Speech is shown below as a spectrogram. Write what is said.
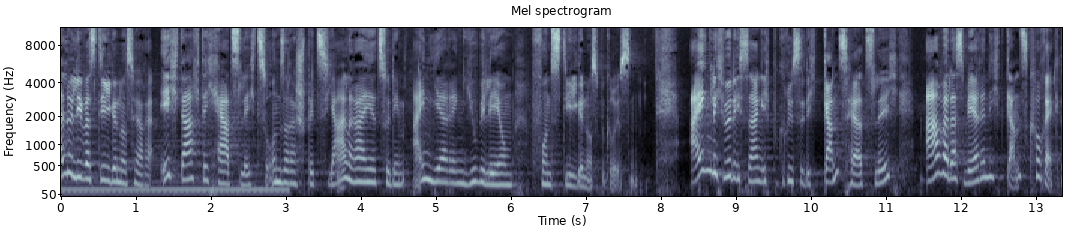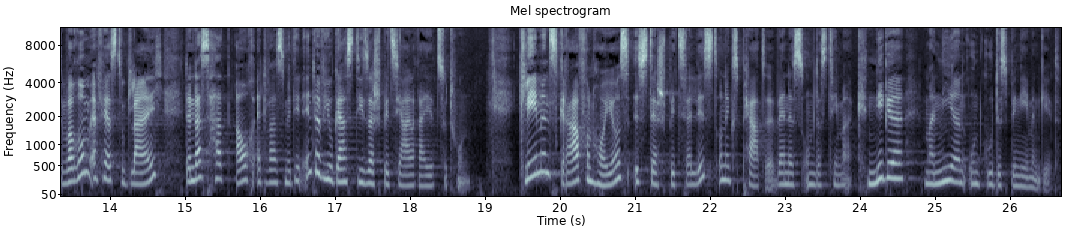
Hallo lieber Stilgenusshörer, ich darf dich herzlich zu unserer Spezialreihe zu dem einjährigen Jubiläum von Stilgenuss begrüßen. Eigentlich würde ich sagen, ich begrüße dich ganz herzlich, aber das wäre nicht ganz korrekt. Warum erfährst du gleich? Denn das hat auch etwas mit dem Interviewgast dieser Spezialreihe zu tun. Clemens Graf von Hoyos ist der Spezialist und Experte, wenn es um das Thema Knigge, Manieren und gutes Benehmen geht.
